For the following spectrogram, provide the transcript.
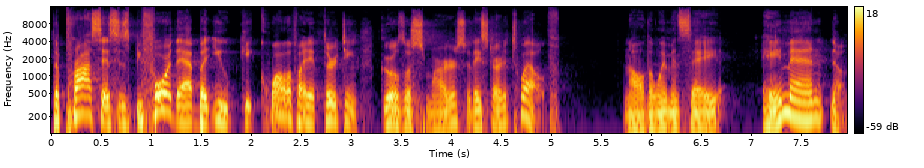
The process is before that, but you get qualified at 13. Girls are smarter, so they start at 12. And all the women say, Amen. No.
